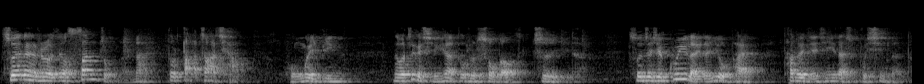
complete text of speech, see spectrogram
所以那个时候叫三种人呐，都是打砸抢。红卫兵，那么这个形象都是受到质疑的，所以这些归来的右派，他对年轻一代是不信任的，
